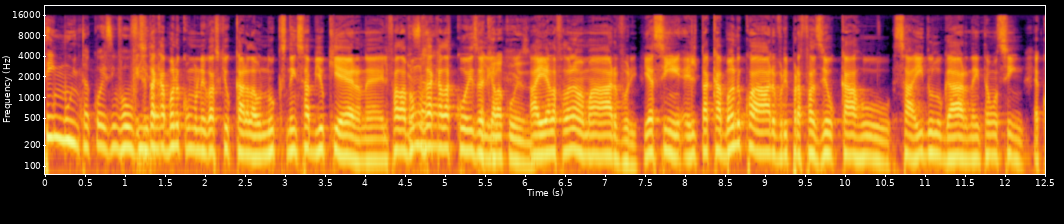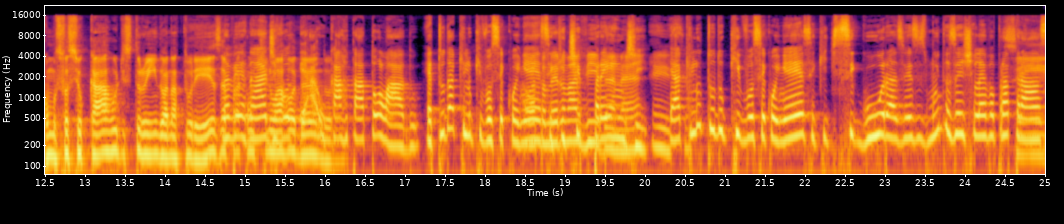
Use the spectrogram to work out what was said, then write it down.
tem muita coisa E envolvida. você tá acabando com um negócio que o cara lá, o Nux, nem sabia o que era, né? Ele fala, vamos usar Exato. aquela coisa ali. Aquela coisa. Aí ela fala, não, é uma árvore. E assim, ele tá acabando com a árvore pra fazer o carro sair do lugar, né? Então, assim, é como se fosse o carro destruindo a natureza Na pra verdade, continuar é, rodando. o carro tá atolado. É tudo aquilo que você conhece atoleiro que te vida, prende. né? Isso. É aquilo tudo que você conhece que te segura, às vezes, muitas vezes te leva pra Sim. trás.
